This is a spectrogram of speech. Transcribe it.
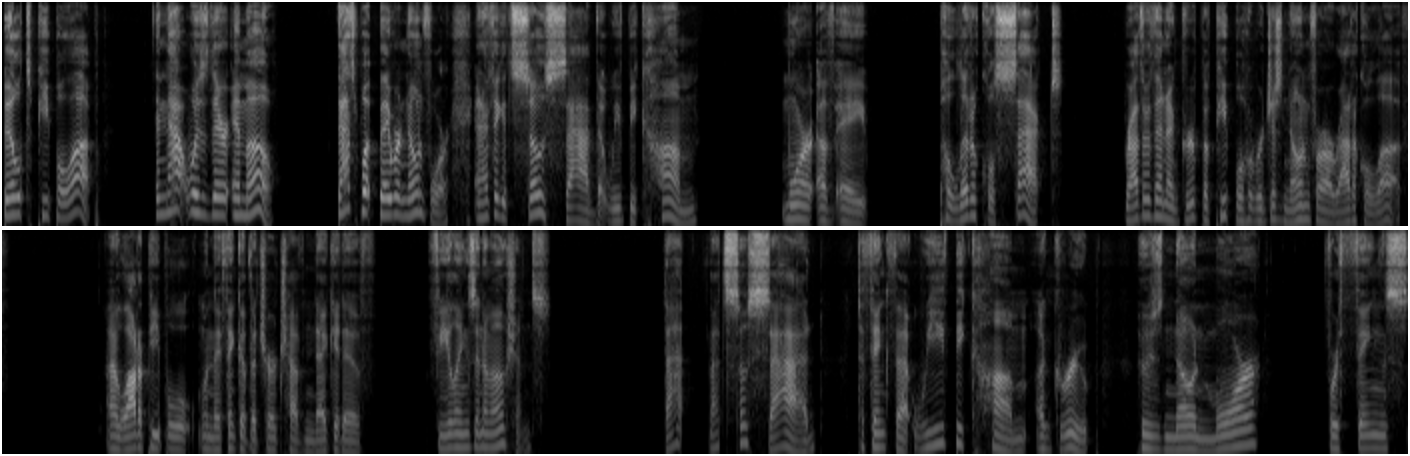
built people up. And that was their MO. That's what they were known for. And I think it's so sad that we've become more of a political sect rather than a group of people who were just known for our radical love a lot of people, when they think of the church, have negative feelings and emotions. That that's so sad to think that we've become a group who's known more for things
